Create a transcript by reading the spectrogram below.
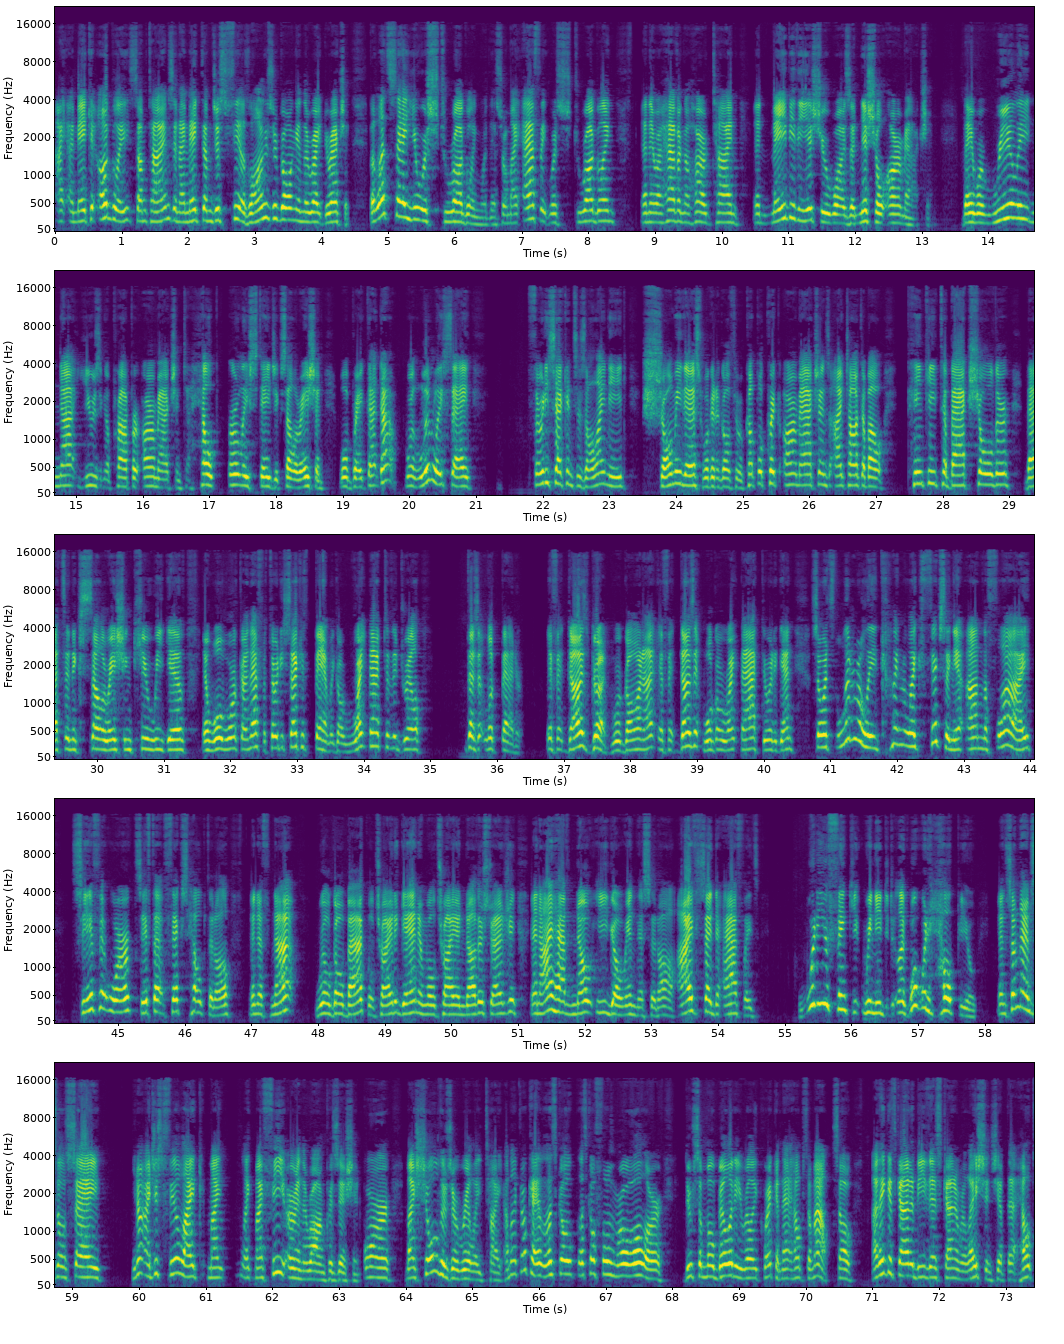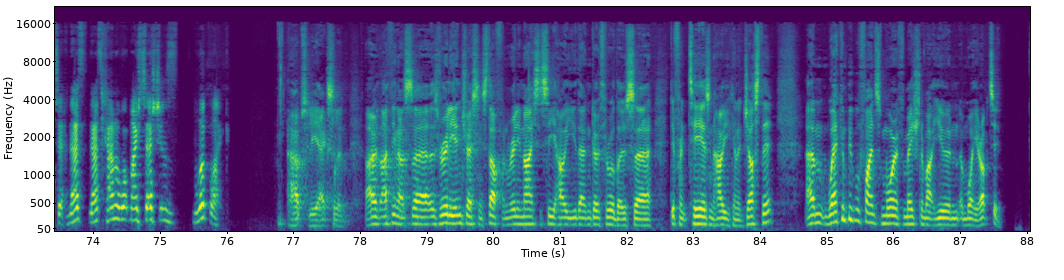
I, I, make it ugly sometimes and I make them just feel as long as they're going in the right direction. But let's say you were struggling with this, or my athlete was struggling and they were having a hard time. And maybe the issue was initial arm action. They were really not using a proper arm action to help early stage acceleration. We'll break that down. We'll literally say 30 seconds is all I need. Show me this. We're going to go through a couple quick arm actions. I talk about pinky to back shoulder. That's an acceleration cue we give. And we'll work on that for 30 seconds. Bam, we go right back to the drill. Does it look better? If it does, good. We're going on. If it doesn't, we'll go right back, do it again. So it's literally kind of like fixing it on the fly. See if it worked, see if that fix helped at all. And if not, we'll go back, we'll try it again, and we'll try another strategy. And I have no ego in this at all. I've said to athletes, what do you think we need to do? Like, what would help you? And sometimes they'll say, you know, I just feel like my like my feet are in the wrong position or my shoulders are really tight. I'm like, okay, let's go, let's go foam roll or do some mobility really quick, and that helps them out. So I think it's got to be this kind of relationship that helps it, and that's that's kind of what my sessions look like. Absolutely excellent. I, I think that's uh, that's really interesting stuff, and really nice to see how you then go through all those uh, different tiers and how you can adjust it. Um, where can people find some more information about you and, and what you're up to?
